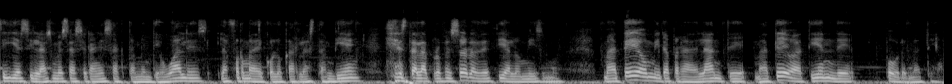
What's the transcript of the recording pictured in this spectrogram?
sillas y las mesas eran exactamente iguales, la forma de colocarlas también, y hasta la profesora decía lo mismo. Mateo mira para adelante, Mateo atiende, pobre Mateo.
